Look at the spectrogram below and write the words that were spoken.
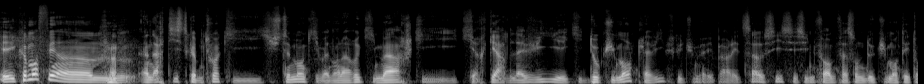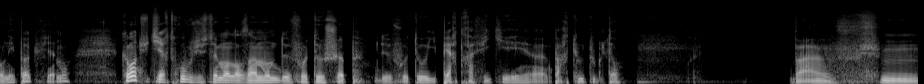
Et comment fait un, un, artiste comme toi qui justement qui va dans la rue, qui marche, qui, qui, regarde la vie et qui documente la vie, parce que tu m'avais parlé de ça aussi, c'est une forme façon de documenter ton époque finalement. Comment tu t'y retrouves justement dans un monde de Photoshop, de photos hyper trafiquées euh, partout tout le temps? Bah, je,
